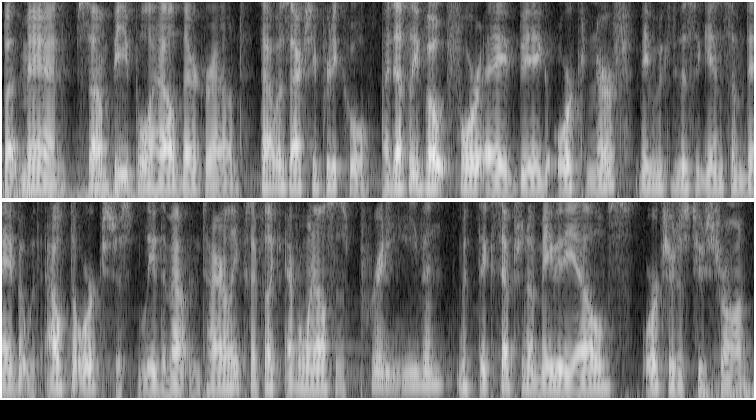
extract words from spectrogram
but man, some people held their ground. That was actually pretty cool. I definitely vote for a big orc nerf. Maybe we could do this again someday, but without the orcs, just leave them out entirely, because I feel like everyone else is pretty even, with the exception of maybe the elves. Orcs are just too strong.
